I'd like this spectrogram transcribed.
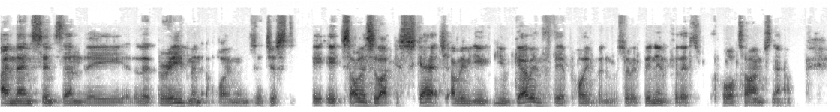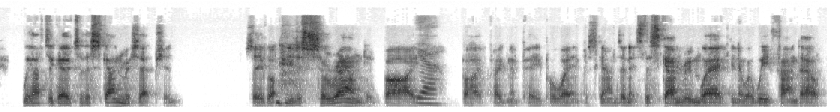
and then since then, the the bereavement appointments are just it, it's honestly like a sketch. I mean, you you go in for the appointment, so we've been in for this four times now. We have to go to the scan reception, so you've got you're just surrounded by yeah. by pregnant people waiting for scans, and it's the scan room where you know where we found out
